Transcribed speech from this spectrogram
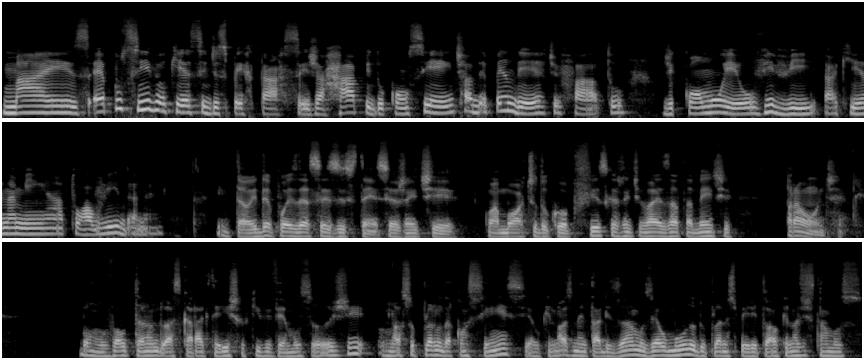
mas é possível que esse despertar seja rápido, consciente, a depender, de fato, de como eu vivi aqui na minha atual vida, né? Então, e depois dessa existência, a gente, com a morte do corpo físico, a gente vai exatamente para onde? Bom, voltando às características que vivemos hoje, o nosso plano da consciência, o que nós mentalizamos, é o mundo do plano espiritual que nós estamos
